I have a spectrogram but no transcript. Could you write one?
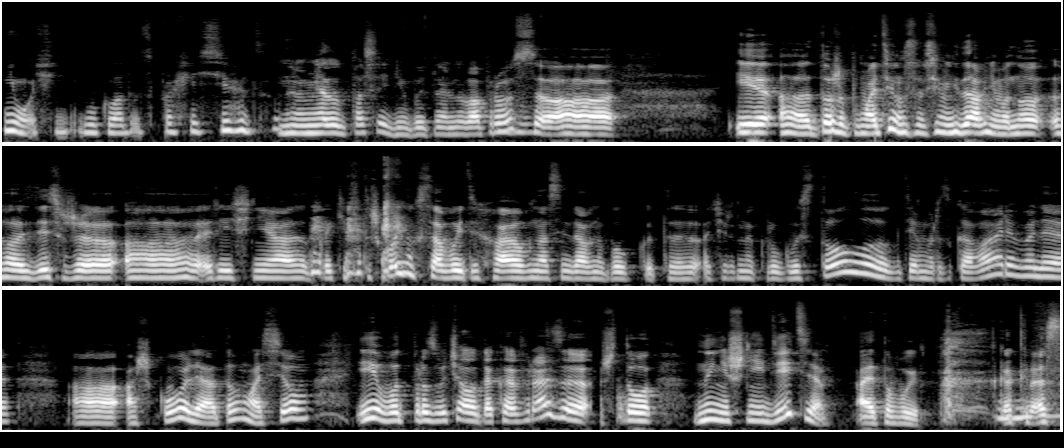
не очень укладывается в профессию. Ну, у меня тут последний будет, наверное, вопрос. Uh-huh. И э, тоже по мотивам совсем недавнего, но э, здесь уже э, речь не о каких-то школьных событиях, а у нас недавно был какой-то очередной круглый стол, где мы разговаривали э, о школе, о том, о сем. И вот прозвучала такая фраза, что нынешние дети, а это вы как раз,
